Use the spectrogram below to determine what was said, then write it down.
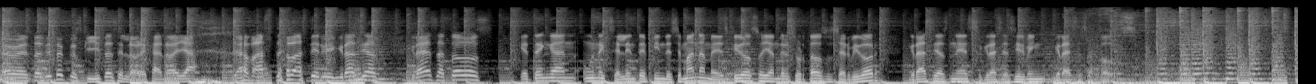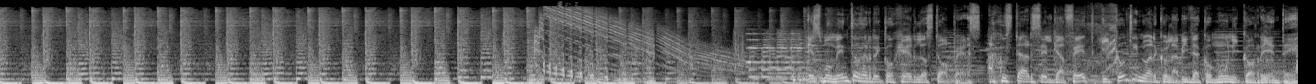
Me está haciendo cosquillitas en la oreja, ¿no? Ya, ya basta, basta, Irving. Gracias. Gracias a todos. Que tengan un excelente fin de semana. Me despido. Soy Andrés Hurtado, su servidor. Gracias, Nes. Gracias, Irving. Gracias a todos. Es momento de recoger los toppers, ajustarse el gafet y continuar con la vida común y corriente.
